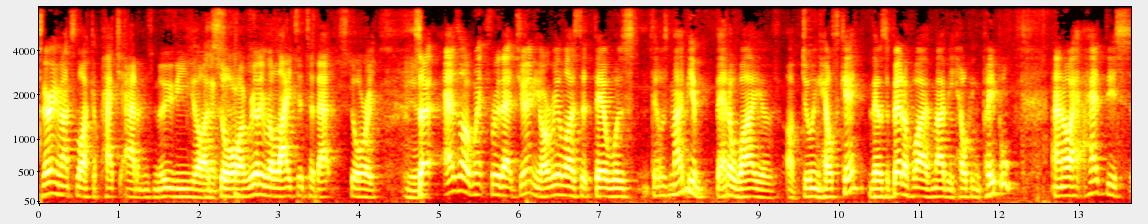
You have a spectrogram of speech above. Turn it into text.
Very much like a Patch Adams movie that I saw. I really related to that story. Yeah. So as I went through that journey, I realised that there was there was maybe a better way of, of doing healthcare. There was a better way of maybe helping people, and I had this,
